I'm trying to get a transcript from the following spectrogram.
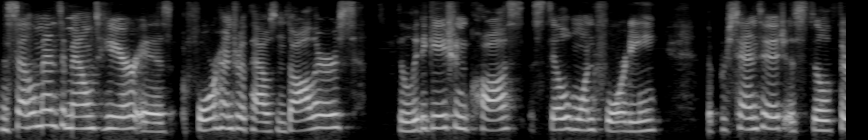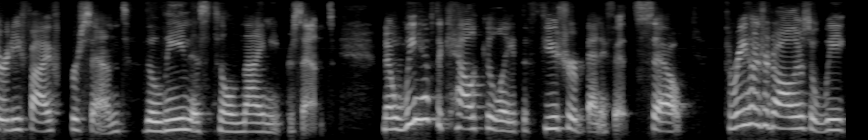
The settlement amount here is $400,000. The litigation cost still 140. The percentage is still 35%. The lien is still 90%. Now we have to calculate the future benefits. So $300 a week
